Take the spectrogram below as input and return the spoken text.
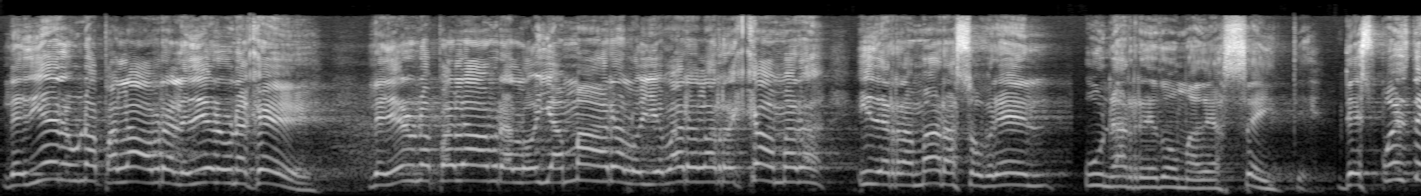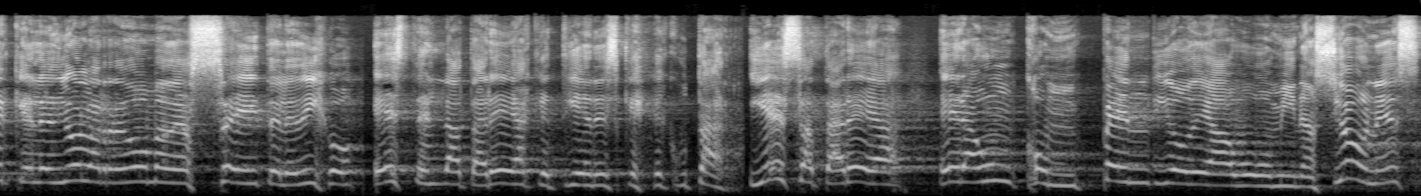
le diera una palabra, le diera una qué? Le diera una palabra, lo llamara, lo llevara a la recámara y derramara sobre él una redoma de aceite. Después de que le dio la redoma de aceite, le dijo, esta es la tarea que tienes que ejecutar. Y esa tarea era un compendio de abominaciones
